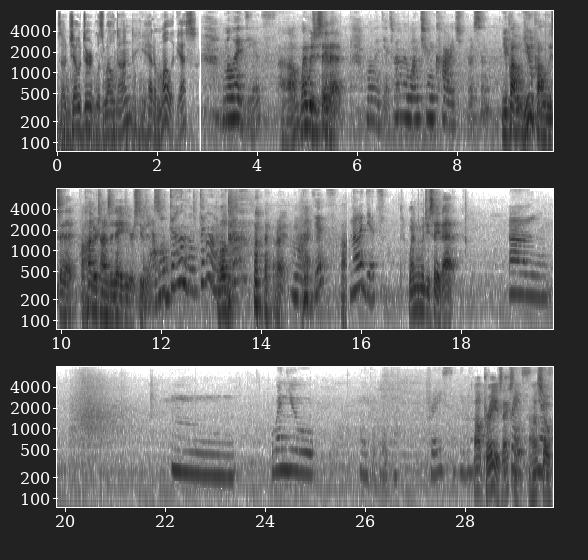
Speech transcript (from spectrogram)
So Joe Dirt was well done. He had a mullet, yes? Молодец. Uh, when would you say that? Молодец. When we want to encourage a person. You probably you probably say that a hundred times a day to your Yeah, students. well done, well done. Well done. right. Молодец. Молодец. When would you say that? Um, praise. Even. Ah, praise, excellent. Praise, uh -huh. yes. So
